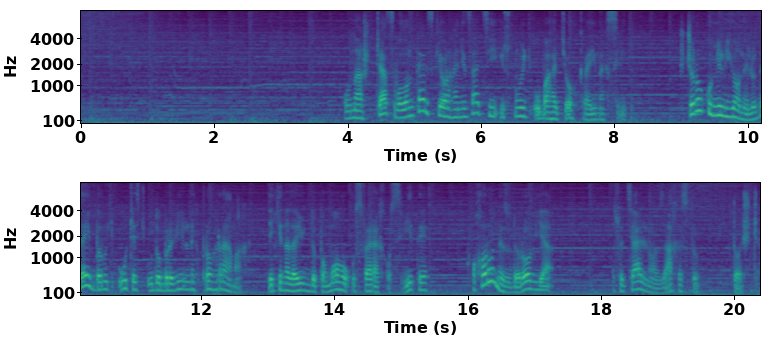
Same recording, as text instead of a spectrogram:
У наш час волонтерські організації існують у багатьох країнах світу. Щороку мільйони людей беруть участь у добровільних програмах, які надають допомогу у сферах освіти, охорони здоров'я, соціального захисту тощо.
